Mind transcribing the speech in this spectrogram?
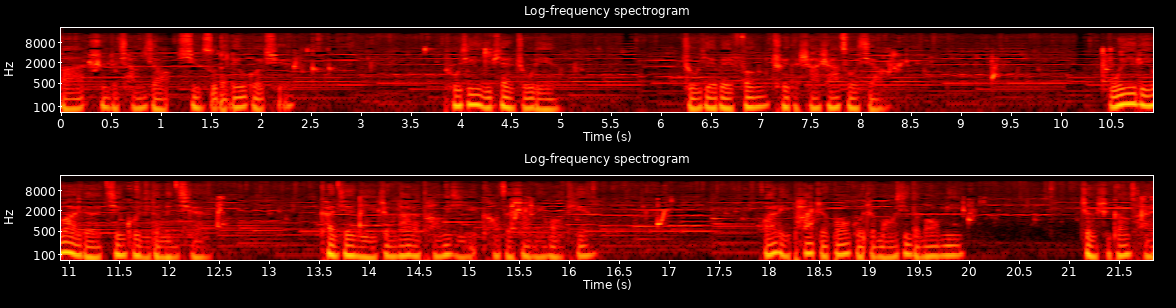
伐，顺着墙角迅速的溜过去。途经一片竹林，竹叶被风吹得沙沙作响。无一例外的经过你的门前，看见你正拉了躺椅靠在上面望天，怀里趴着包裹着毛巾的猫咪，正是刚才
